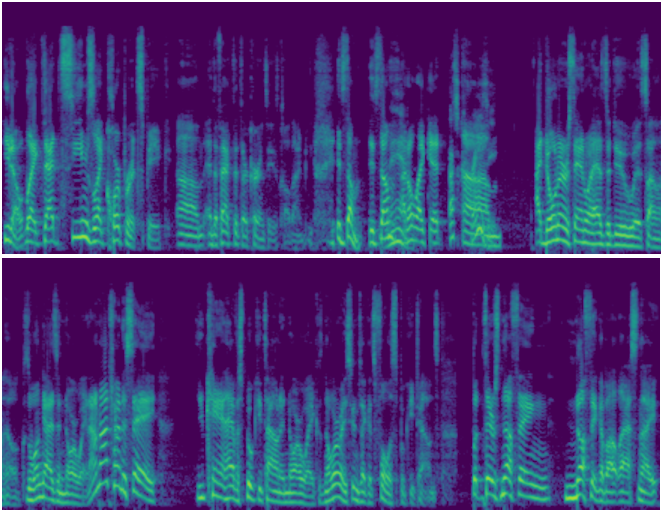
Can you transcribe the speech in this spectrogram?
you know, like that seems like corporate speak. Um, and the fact that their currency is called IP, it's dumb. It's dumb. I don't like it. that's crazy. Um, I don't understand what it has to do with Silent Hill because one guy's in Norway, and I'm not trying to say you can't have a spooky town in Norway because Norway seems like it's full of spooky towns. But there's nothing, nothing about last night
